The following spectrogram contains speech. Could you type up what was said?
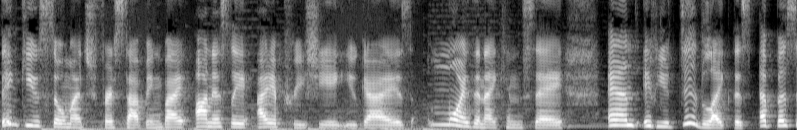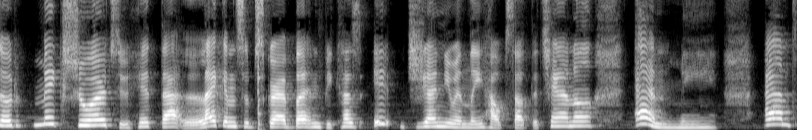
thank you so much for stopping by. Honestly, I appreciate you guys more than I can say. And if you did like this episode, make sure to hit that like and subscribe button because it genuinely helps out the channel and me. And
